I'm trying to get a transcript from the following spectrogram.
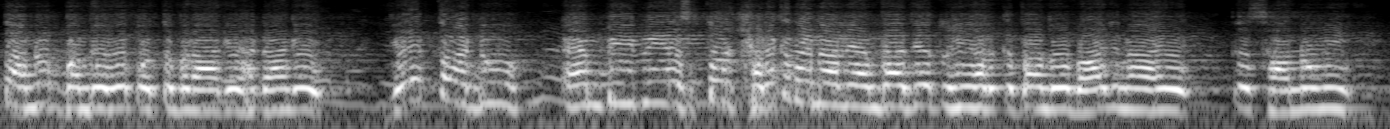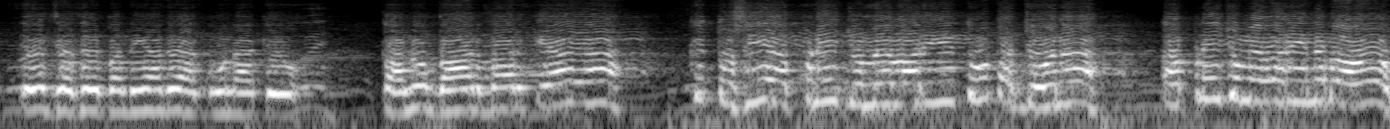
ਤੁਹਾਨੂੰ ਬੰਦੇ ਦੇ ਪੁੱਤ ਬਣਾ ਕੇ ਹਟਾਂਗੇ। ਜੇ ਤੁਹਾਨੂੰ ਐਮਬੀਬੀਐਸ ਤੋਂ ਛੜਕ ਦੇ ਨਾਲ ਲਿਆਂਦਾ, ਜੇ ਤੁਸੀਂ ਹਰਕਤਾਂ ਤੋਂ ਬਾਅਦ ਨਾ ਆਏ, ਤੇ ਸਾਨੂੰ ਵੀ ਇਹ ਜਥੇਬੰਦੀਆਂ ਦੇ ਆਗੂ ਨਾ ਕਿਉ ਤੁਹਾਨੂੰ ਬਾਰ-ਬਾਰ ਕਿਹਾ ਆ ਕਿ ਤੁਸੀਂ ਆਪਣੀ ਜ਼ਿੰਮੇਵਾਰੀ ਤੋਂ ਭੱਜੋ ਨਾ। ਆਪਣੀ ਜ਼ਿੰਮੇਵਾਰੀ ਨਿਭਾਓ।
